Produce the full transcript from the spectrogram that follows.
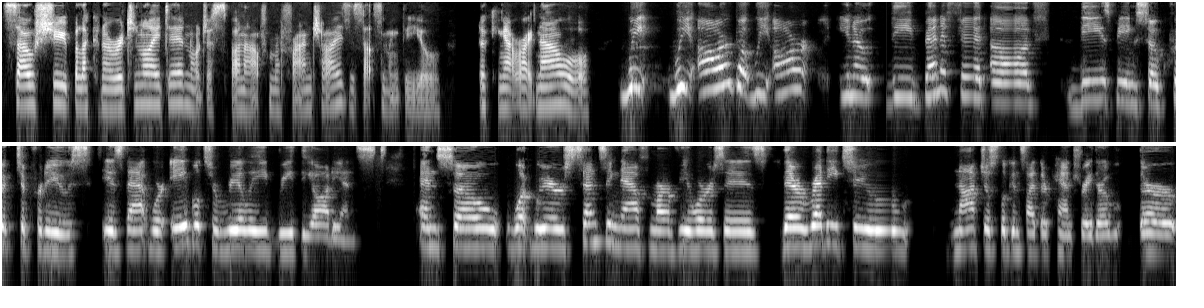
self shoot, but like an original idea, not just spun out from a franchise? Is that something that you're looking at right now or? We we are but we are you know the benefit of these being so quick to produce is that we're able to really read the audience. And so what we're sensing now from our viewers is they're ready to not just look inside their pantry they're they're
